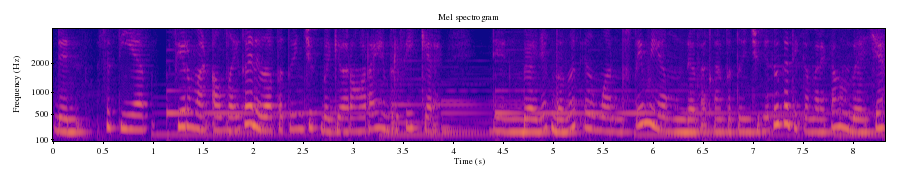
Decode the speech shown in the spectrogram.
Dan setiap firman Allah itu adalah petunjuk bagi orang-orang yang berpikir. Dan banyak banget ilmuwan muslim yang mendapatkan petunjuk itu ketika mereka membaca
